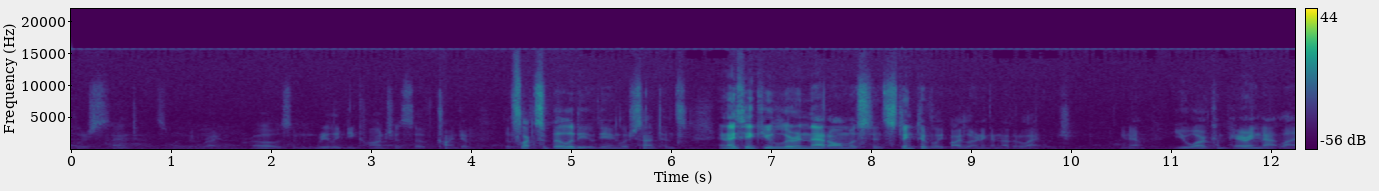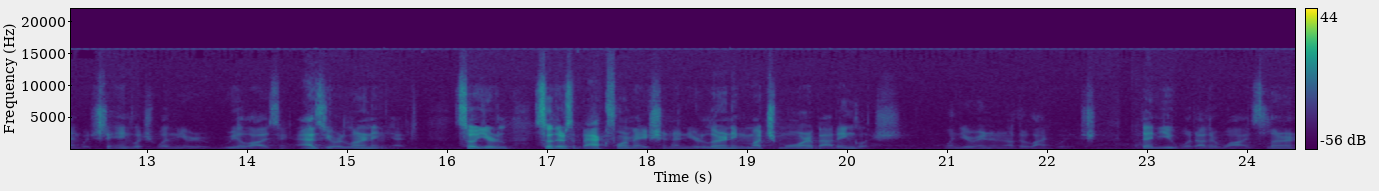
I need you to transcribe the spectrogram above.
English sentence when they're writing prose and really be conscious of kind of the flexibility of the English sentence. And I think you learn that almost instinctively by learning another language you know, you are comparing that language to English when you're realizing, as you're learning it. So, you're, so there's a back formation, and you're learning much more about English when you're in another language than you would otherwise learn,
